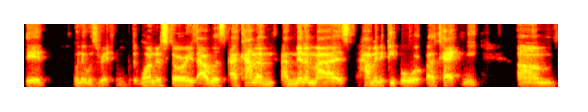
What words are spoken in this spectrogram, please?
did when it was written. One of the stories I was, I kind of, I minimized how many people were, attacked me, um,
